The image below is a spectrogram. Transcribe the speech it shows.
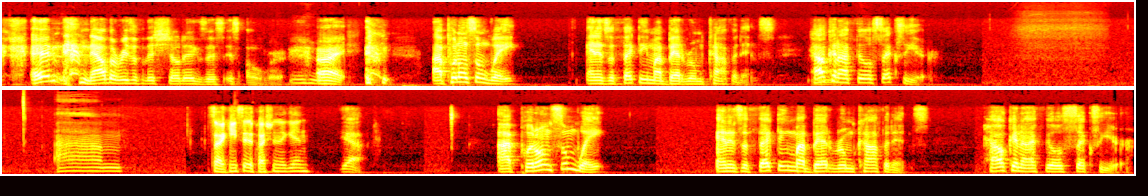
And now the reason for this show to exist is over. mhm. All right. I put on some weight and it's affecting my bedroom confidence. How can I feel sexier? um. Sorry, can you say the question again? Yeah. I put on some weight and it's affecting my bedroom confidence. How can I feel sexier?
